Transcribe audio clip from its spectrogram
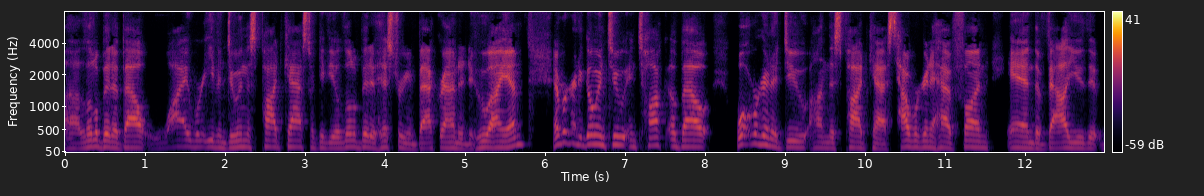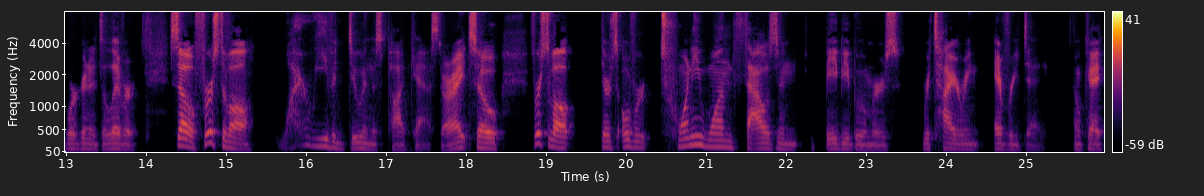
a little bit about why we're even doing this podcast. I'll give you a little bit of history and background into who I am. And we're going to go into and talk about what we're going to do on this podcast, how we're going to have fun, and the value that we're going to deliver. So, first of all, why are we even doing this podcast? All right. So, first of all, there's over 21,000 baby boomers retiring every day. Okay.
